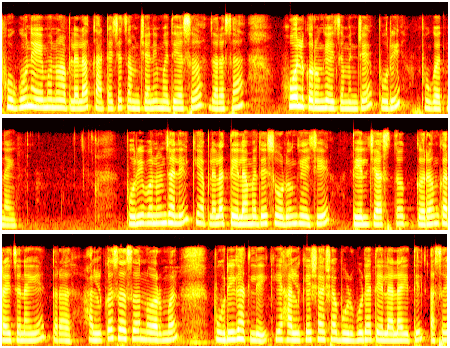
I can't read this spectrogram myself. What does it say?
फुगू नये म्हणून आपल्याला काट्याच्या चमच्याने मध्ये असं जरासा होल करून घ्यायचं म्हणजे पुरी फुगत नाही. पुरी बनवून झाली की आपल्याला तेलामध्ये सोडून घ्यायची. तेल जास्त गरम करायचं नाही आहे तर हलकंसं असं नॉर्मल पुरी घातली की हलक्याशा अशा बुडबुड्या तेलाला येतील. असं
